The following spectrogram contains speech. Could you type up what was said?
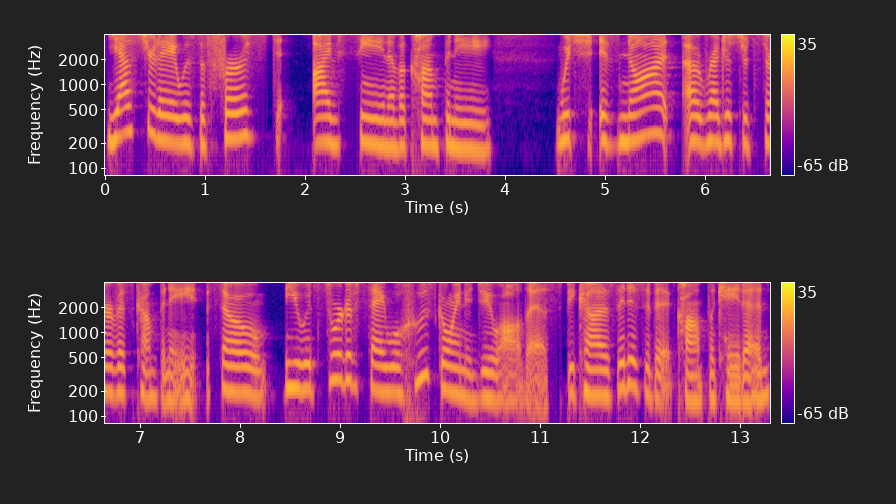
yesterday was the first I've seen of a company which is not a registered service company. So you would sort of say, well, who's going to do all this? Because it is a bit complicated.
